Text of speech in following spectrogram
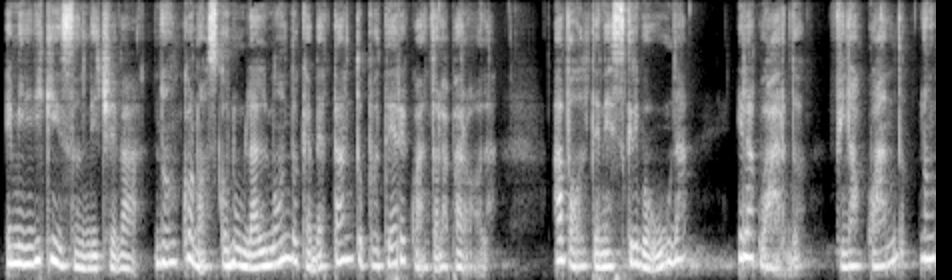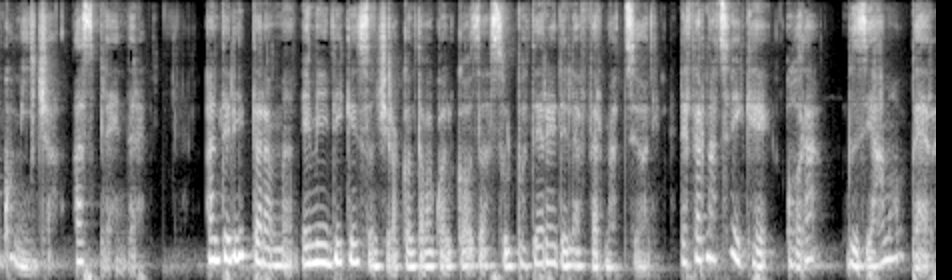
Emily Dickinson diceva, non conosco nulla al mondo che abbia tanto potere quanto la parola. A volte ne scrivo una e la guardo fino a quando non comincia a splendere. Ante litteram, Emily Dickinson ci raccontava qualcosa sul potere delle affermazioni. Le affermazioni che ora usiamo per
